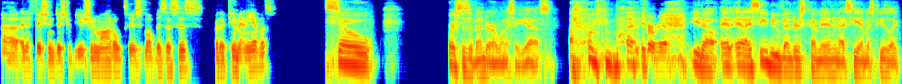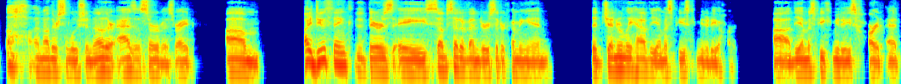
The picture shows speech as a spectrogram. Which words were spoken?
uh, an efficient distribution model to small businesses? Are there too many of us? So, of course, as a vendor, I want to say yes. Um, but for real, you know, and, and I see new vendors come in, and I see MSPs like, oh, another solution, another as a service, right? Um, I do think that there's a subset of vendors that are coming in that generally have the MSP's community at heart, uh, the MSP community's heart at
